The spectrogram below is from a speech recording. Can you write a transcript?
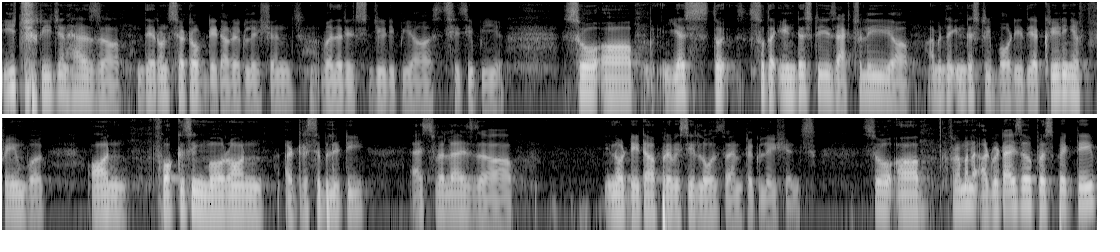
each region has uh, their own set of data regulations, whether it's GDPR, CCP. So uh, yes, the, so the industry is actually, uh, I mean, the industry body, they are creating a framework on focusing more on addressability as well as, you know, data privacy laws and regulations. So from an advertiser perspective,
